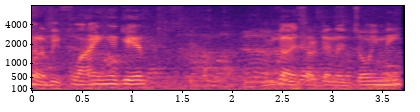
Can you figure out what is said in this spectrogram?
Gonna be flying again. You guys are gonna join me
